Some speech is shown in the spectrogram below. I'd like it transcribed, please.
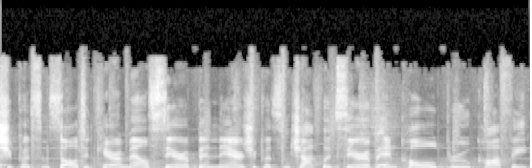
She put some salted caramel syrup in there, she put some chocolate syrup and cold brew coffee.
